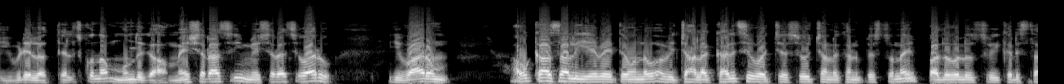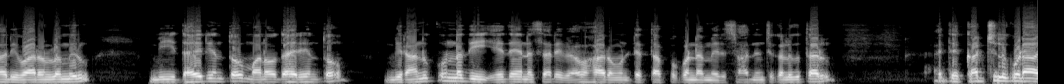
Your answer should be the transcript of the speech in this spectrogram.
ఈ వీడియోలో తెలుసుకుందాం. ముందుగా మేషరాశి మేషరాశి వారు ఈ వారం అవకాశాలు ఏవైతే ఉన్నావో అవి చాలా కలిసి వచ్చే సూచనలు కనిపిస్తున్నాయి. పదవులు స్వీకరిస్తారు ఈ వారంలో మీరు. మీ ధైర్యంతో మనోధైర్యంతో మీరు అనుకున్నది ఏదైనా సరే వ్యవహారం ఉంటే తప్పకుండా మీరు సాధించగలుగుతారు. అయితే ఖర్చులు కూడా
